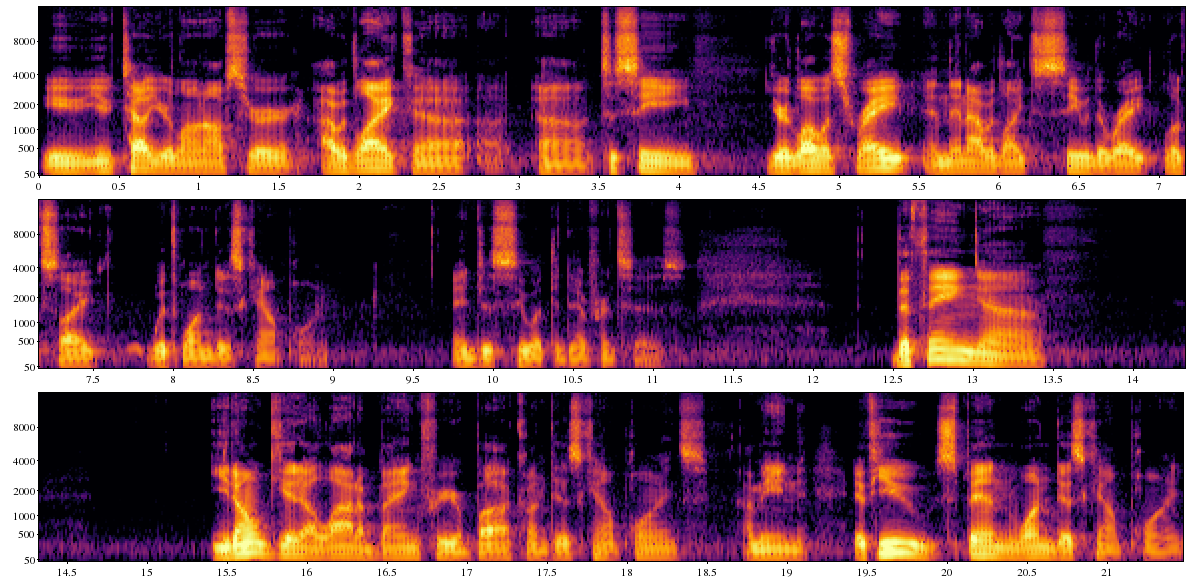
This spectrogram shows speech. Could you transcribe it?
You you tell your loan officer, I would like uh, uh, to see your lowest rate, and then I would like to see what the rate looks like with one discount point, and just see what the difference is. The thing uh, you don't get a lot of bang for your buck on discount points. I mean, if you spend one discount point,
